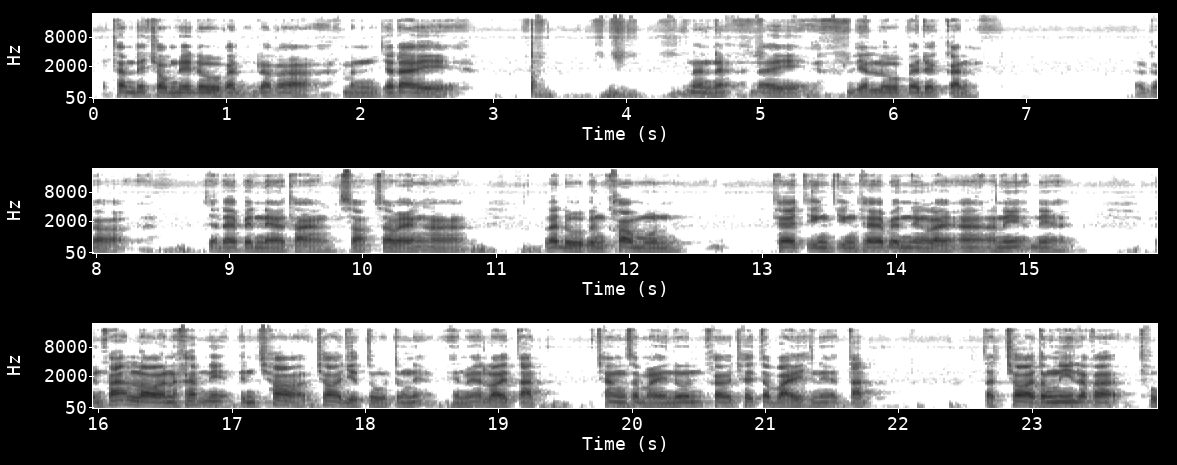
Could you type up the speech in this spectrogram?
ให้ท่านได้ชมได้ดูกัน แล้วก็มันจะได้ นั่นนะได้เรียนรู้ไปด้วยกัน แล้วก็จะได้เป็นแนวทางสแสวงหา และดูเป็นข้อมูล แท้จริงจริงแท้เป็นอย่างไรอะอันนี้เนี่ยเป็นพระรอนะครับนี่เป็นช่อช่ออยู่ตูดตรงเนี้ยเห็นไหมรอยตัด ช่างสมัยนู้นเขาใช้ตะไบเนี่ยตัดตัดช่อตรงนี้แล้วก็ถู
